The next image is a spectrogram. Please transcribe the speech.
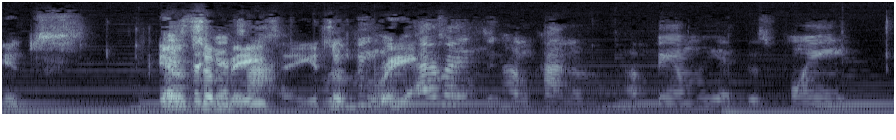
it's yeah, it's, it's amazing. It's we, a we, great everybody's become kind of a family at this point.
